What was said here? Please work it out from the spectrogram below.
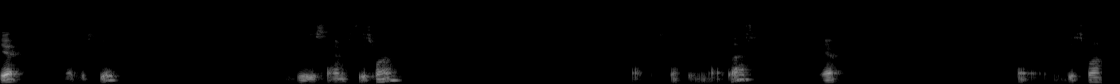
Yep, that looks good. Do the same with this one. Something like that. Yep. And this one.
